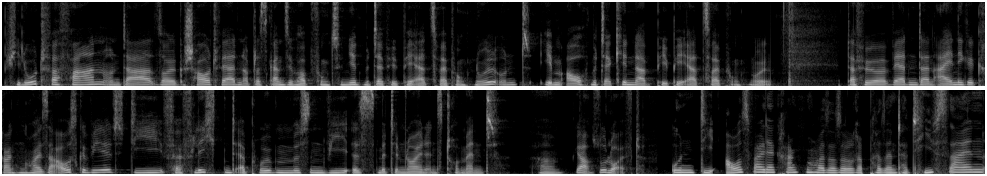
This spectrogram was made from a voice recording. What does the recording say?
Pilotverfahren und da soll geschaut werden, ob das Ganze überhaupt funktioniert mit der PPR 2.0 und eben auch mit der Kinder PPR 2.0. Dafür werden dann einige Krankenhäuser ausgewählt, die verpflichtend erproben müssen, wie es mit dem neuen Instrument äh, ja, so läuft. Und die Auswahl der Krankenhäuser soll repräsentativ sein,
